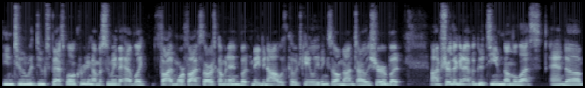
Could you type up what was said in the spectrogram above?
in tune with Duke's basketball recruiting. I'm assuming they have like five more five stars coming in, but maybe not with Coach K leaving, so I'm not entirely sure. But I'm sure they're going to have a good team nonetheless, and uh,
